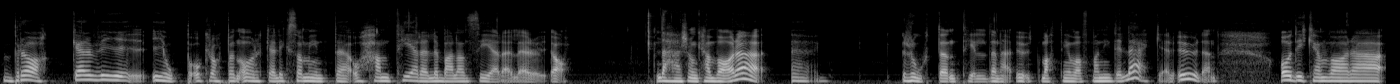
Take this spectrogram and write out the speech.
brakar vi ihop och kroppen orkar liksom inte att hantera eller balansera eller ja, det här som kan vara eh, roten till den här utmattningen, varför man inte läker ur den. Och det kan vara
